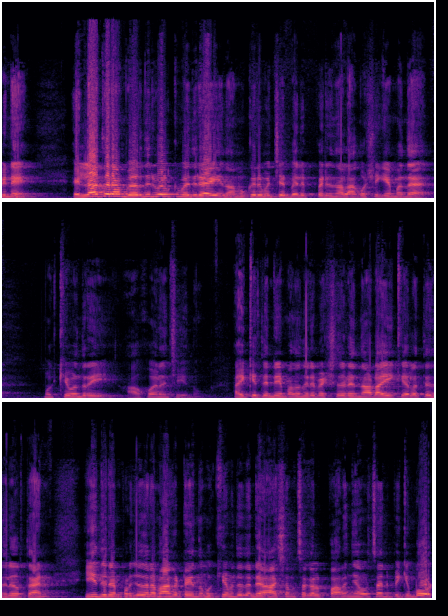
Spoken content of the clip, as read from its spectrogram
പിന്നെ എല്ലാത്തരം വേർതിരിവുകൾക്കുമെതിരായി നമുക്കൊരുമിച്ച് ബലിപ്പെരുന്നാൾ ആഘോഷിക്കാമെന്ന് മുഖ്യമന്ത്രി ആഹ്വാനം ചെയ്യുന്നു. ഐക്യത്തിന്റെയും മതനിരപേക്ഷതയുടെയും നാടായി കേരളത്തെ നിലനിർത്താൻ ഈ ദിനം പ്രചോദനമാകട്ടെ എന്ന് മുഖ്യമന്ത്രി തന്റെ ആശംസകൾ പറഞ്ഞ് അവസാനിപ്പിക്കുമ്പോൾ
